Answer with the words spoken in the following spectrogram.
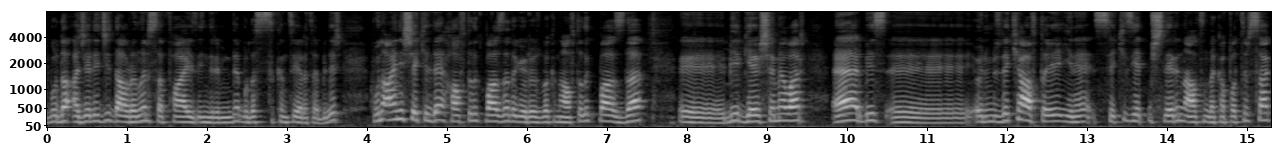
burada aceleci davranırsa faiz indiriminde burada sıkıntı yaratabilir. Bunu aynı şekilde haftalık bazda da görüyoruz. Bakın haftalık bazda e, bir gevşeme var. Eğer biz e, önümüzdeki haftayı yine 8.70'lerin altında kapatırsak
